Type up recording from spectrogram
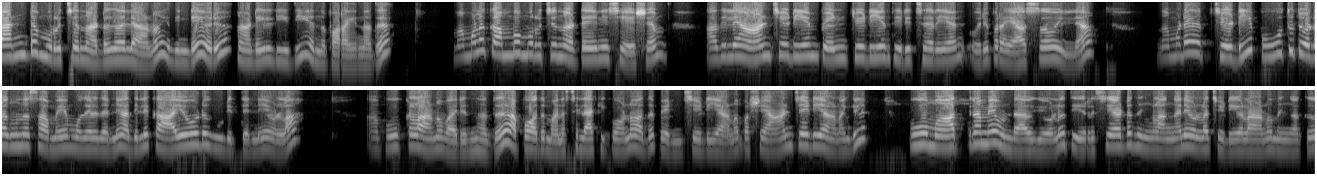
തണ്ട് മുറിച്ച് നടുകലാണ് ഇതിന്റെ ഒരു നടിയിൽ രീതി എന്ന് പറയുന്നത്. നമ്മൾ കമ്പ് മുറിച്ച് നട്ടതിന് ശേഷം അതിലെ ആൺചെടിയും പെൺചെടിയും തിരിച്ചറിയാൻ ഒരു പ്രയാസവും ഇല്ല. നമ്മുടെ ചെടി പൂത്തു തുടങ്ങുന്ന സമയം മുതൽ തന്നെ അതിൽ കായോടുകൂടി തന്നെയുള്ള പൂക്കളാണ് വരുന്നത്. അപ്പോൾ അത് മനസ്സിലാക്കിക്കോണം അത് പെൺചെടിയാണ്. പക്ഷെ ആൺചെടിയാണെങ്കിൽ പൂ മാത്രമേ ഉണ്ടാവുകയുള്ളൂ. തീർച്ചയായിട്ടും നിങ്ങൾ അങ്ങനെയുള്ള ചെടികളാണ് നിങ്ങൾക്ക്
